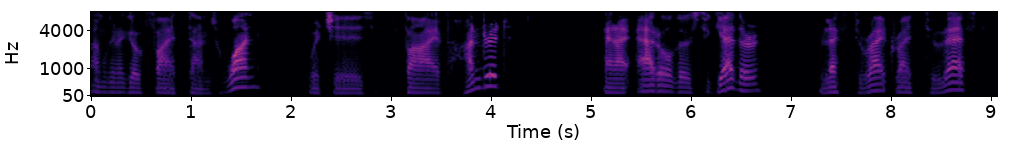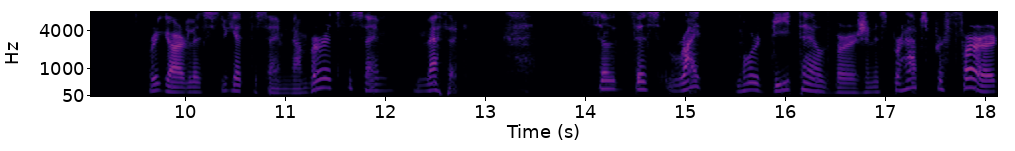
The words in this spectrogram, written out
I'm going to go 5 times 1, which is 500, and I add all those together, left to right, right to left. Regardless, you get the same number, it's the same method. So this right, more detailed version is perhaps preferred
